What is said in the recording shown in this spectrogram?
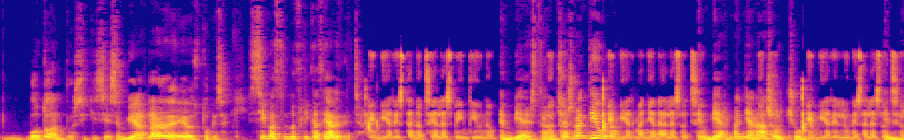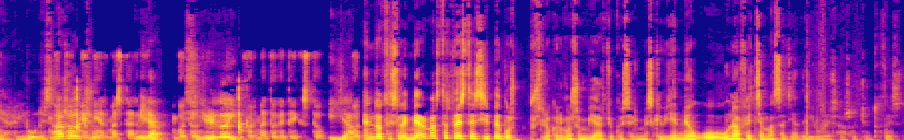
Botón, pues si quisiese enviarla, le daría dos toques aquí. Sigo haciendo flick hacia la derecha. Enviar esta noche a las 21. Enviar esta noche a las Botón. 21. Enviar mañana a las 8. Enviar mañana a las Botón. 8. Enviar el lunes a las 8. Enviar el lunes a las Botón. 8. Enviar más tarde. Mirad, Botón. si yo le doy Formato de texto. y ya. Botón. Entonces, el enviar más tarde este sirve, pues, pues, si lo queremos enviar, yo que sé, el mes que viene o una fecha más allá del lunes a las 8. Entonces,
